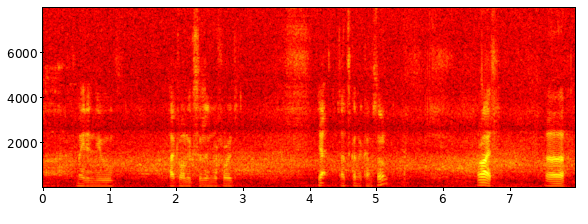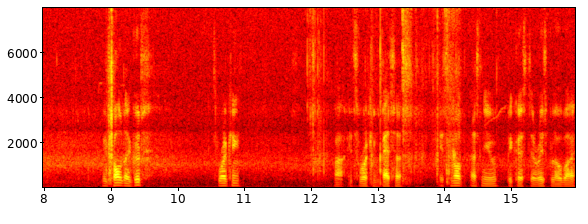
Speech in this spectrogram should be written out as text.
Uh, made a new hydraulic cylinder for it. Yeah, that's gonna come soon. Alright, uh, we called it good it's working. Uh, it's working better. It's not as new because there is blow by.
